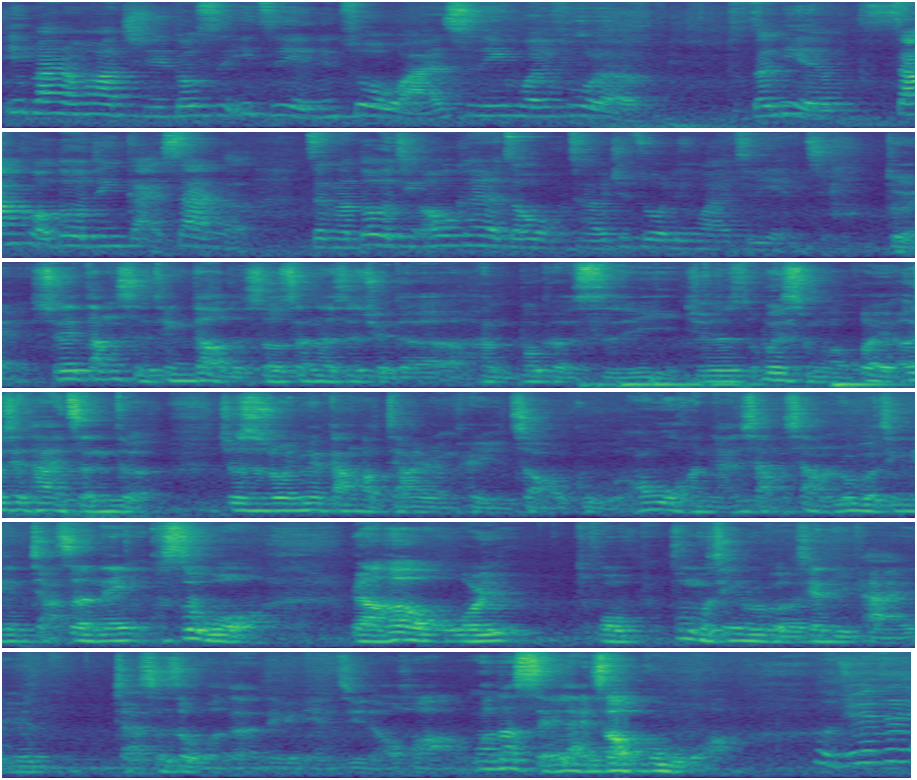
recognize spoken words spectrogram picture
一般的话，其实都是一只眼睛做完，视力恢复了，整体的伤口都已经改善了，整个都已经 OK 了之后，我们才会去做另外一只眼睛。对，所以当时听到的时候，真的是觉得很不可思议，就是为什么会，而且他还真的就是说，因为刚好家人可以照顾，然后我很难想象，如果今天假设那是我，然后我我父母亲如果先离开，因为假设是我的那个年纪的话，哇，那谁来照顾我啊？我觉得这件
